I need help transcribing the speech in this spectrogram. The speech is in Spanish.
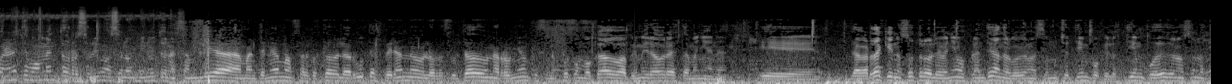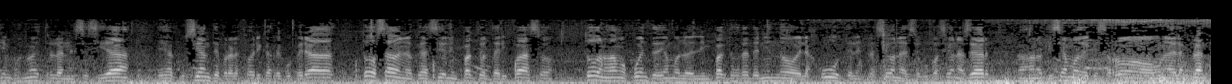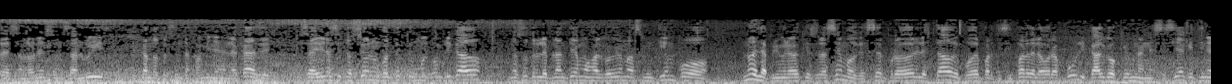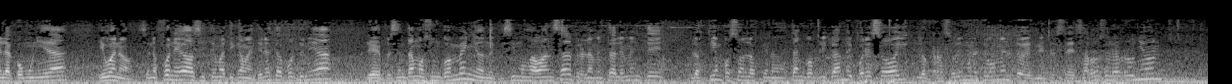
Bueno, en este momento resolvimos en unos minutos en asamblea mantenernos al costado de la ruta esperando los resultados de una reunión que se nos fue convocado a primera hora de esta mañana. Eh, la verdad que nosotros le veníamos planteando al gobierno hace mucho tiempo que los tiempos de ellos no son los tiempos nuestros, la necesidad es acuciante para las fábricas recuperadas, todos saben lo que ha sido el impacto del tarifazo, todos nos damos cuenta, digamos, del impacto que está teniendo el ajuste, la inflación, la desocupación. Ayer nos noticiamos de que cerró una de las plantas de San Lorenzo en San Luis, dejando 300 familias en la calle. O sea, hay una situación, un contexto muy complicado. Nosotros le planteamos al gobierno hace un tiempo, no es la primera vez que se lo hacemos, de ser proveedor del Estado y poder participar de la obra pública, algo que es una necesidad que tiene la comunidad. Y bueno, se nos fue negado sistemáticamente. En esta oportunidad le presentamos un convenio donde quisimos avanzar, pero lamentablemente los tiempos son los que nos están complicando y por eso hoy lo que resolvimos en este momento es, mientras se desarrolla la reunión,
